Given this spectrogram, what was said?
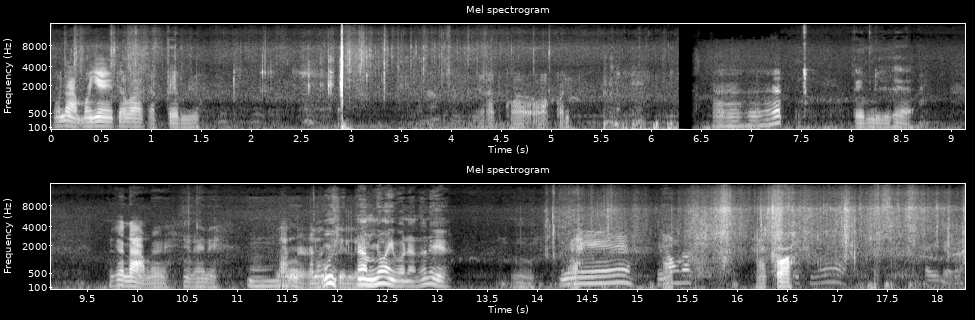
หัวหน้าบนใหญ่แต่ว่ากับเต็มอยู่เดี๋ยวครับขอออกก่อนเต็มดีแท้ไม่ใช่น้ำเลยนี่ไงนี่ ล้างเหงื่อกำลังกินเลยน้ำย่อยบนนั้นท่านดิอืมนี่พี่น้องครับหาตัวไปเดี๋ยวละ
